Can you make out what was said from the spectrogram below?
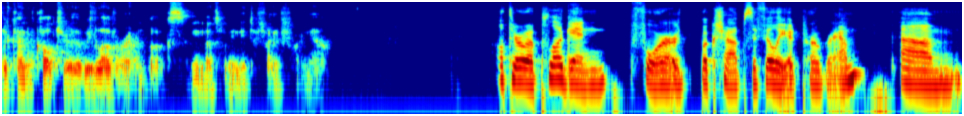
the kind of culture that we love around books. And that's what we need to fight for now. I'll throw a plug in for Bookshop's affiliate program. Um,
